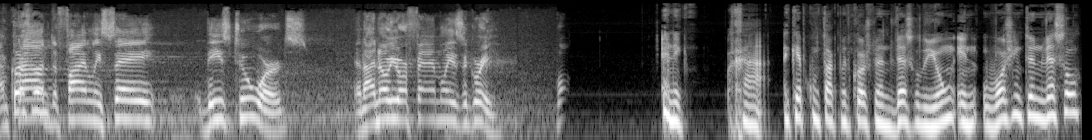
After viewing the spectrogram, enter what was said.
I'm proud to finally say these two words, and I know your families agree. En ik ga, ik heb contact met correspondent Wessel de Jong in Washington. Wessel,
